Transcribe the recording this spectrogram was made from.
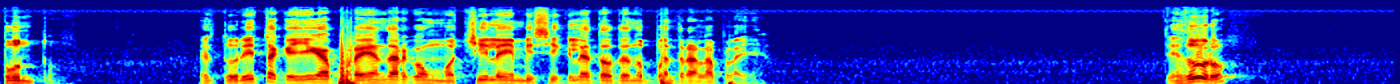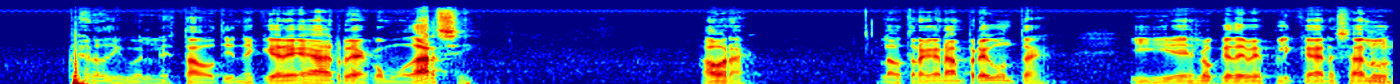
Punto. El turista que llega por ahí a andar con mochila y en bicicleta, usted no puede entrar a la playa. Es duro, pero digo, el Estado tiene que reacomodarse. Ahora, la otra gran pregunta, y es lo que debe explicar Salud,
